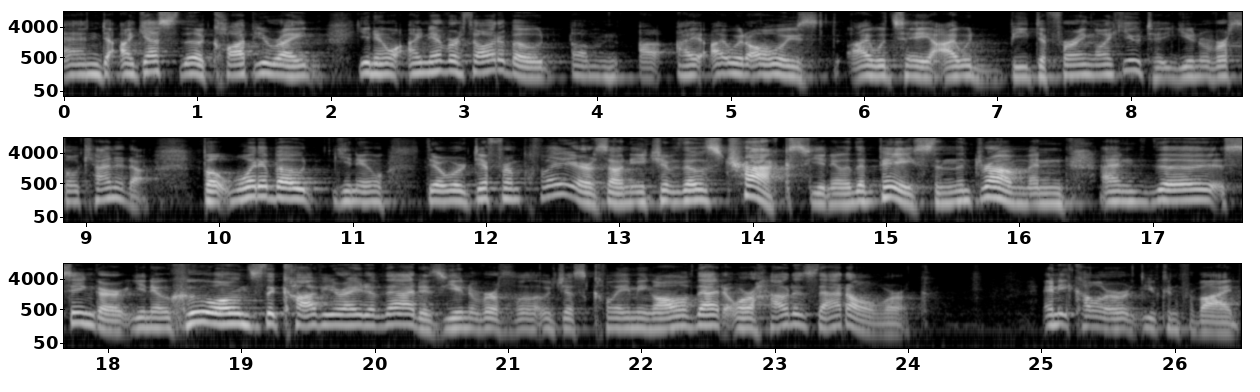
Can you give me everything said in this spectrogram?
and i guess the copyright you know i never thought about um, i i would always i would say i would be deferring like you to universal canada. But what about you know there were different players on each of those tracks you know the bass and the drum and and the singer you know who owns the copyright of that? Is universal just claiming all of that or how does that all work? Any color you can provide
